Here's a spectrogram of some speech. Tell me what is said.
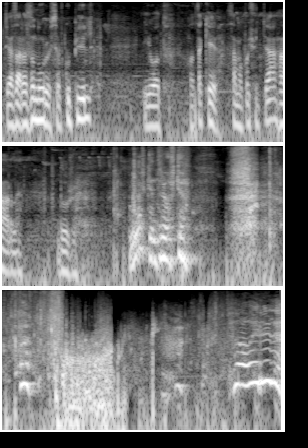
От я зараз занурився в купіль. І от, таке самопочуття гарне. Дуже. Яшкін трошки. Слава Ірілі!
